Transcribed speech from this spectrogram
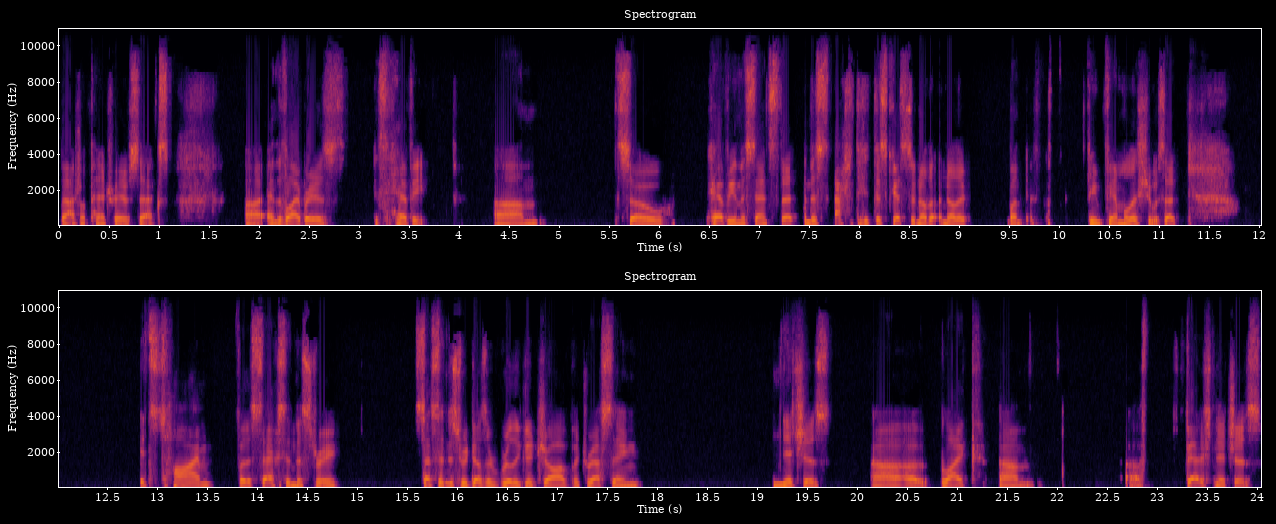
vaginal penetrative sex. Uh, and the vibrator is is heavy. Um, so heavy in the sense that, and this actually this gets to another another female issue is that it's time for the sex industry. Sex industry does a really good job of addressing niches uh, like um, uh, fetish niches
